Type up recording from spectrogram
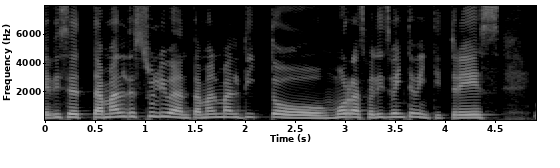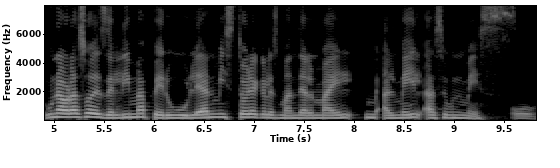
Arre. Dice Tamal de Sullivan, Tamal maldito. Morras, feliz 2023. Un abrazo desde Lima, Perú. Lean mi historia que les mandé al mail, al mail hace un mes. Uh,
